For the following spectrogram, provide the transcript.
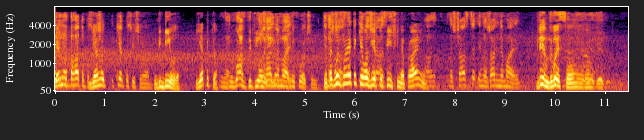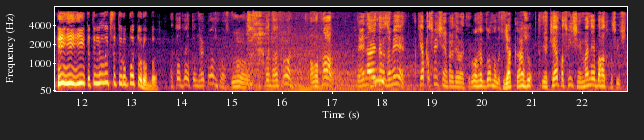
я не багато я посвідчень. Яке посвідчення вам? дебіл. Є таке? У вас дебіла На жаль, є, немає. ми не хочемо. Ну І так ви знаєте, яке у вас є посвідчення, правильно? А на щастя і на жаль немає. Блін, дивись. Гі-гі-гі, та ти не липся, ти роботу робив. А то ви, то просто. Ну, дракон. Аватар. Та він навіть не розуміє, яке посвідчення придивити. Роги вдома лише. Я кажу, Яке посвідчення? У мене є багато посвідчень.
